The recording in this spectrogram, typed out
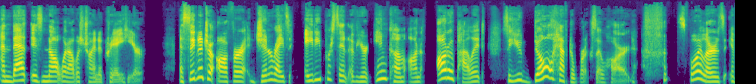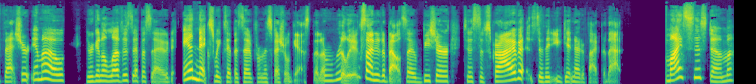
And that is not what I was trying to create here. A signature offer generates 80% of your income on autopilot, so you don't have to work so hard. Spoilers, if that's your MO, you're going to love this episode and next week's episode from a special guest that I'm really excited about. So be sure to subscribe so that you get notified for that. My system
